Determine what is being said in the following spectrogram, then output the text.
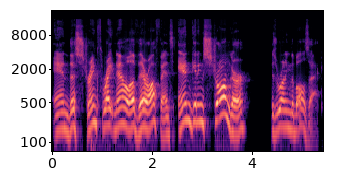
and the strength right now of their offense and getting stronger is running the ball, Zach.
